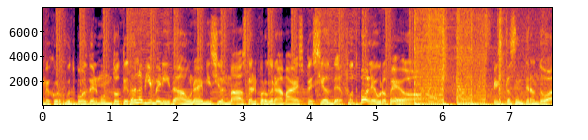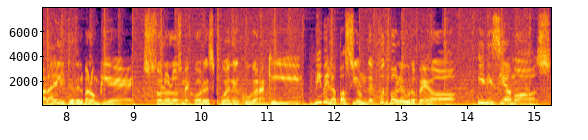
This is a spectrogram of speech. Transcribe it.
mejor fútbol del mundo te da la bienvenida a una emisión más del programa especial de fútbol europeo. Estás entrando a la élite del balompié. Solo los mejores pueden jugar aquí. Vive la pasión del fútbol europeo. Iniciamos.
